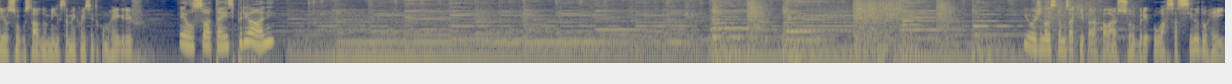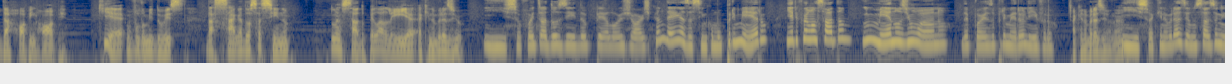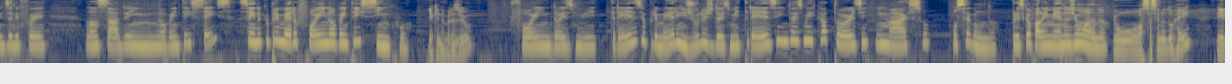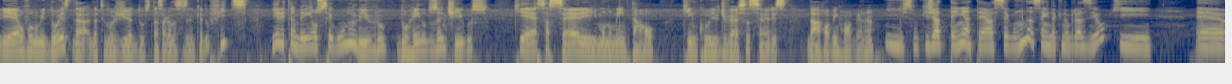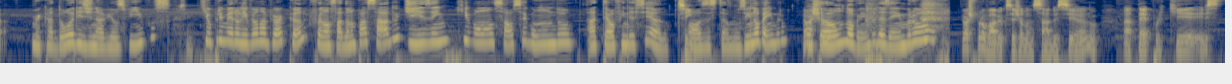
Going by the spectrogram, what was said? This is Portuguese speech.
Eu sou Gustavo Domingues, também conhecido como Rei Grifo. Eu sou a Thaís Prioli. E hoje nós estamos aqui para falar sobre O Assassino do Rei da Robin Hobb, que é o volume 2 da Saga do Assassino, lançado pela Leia aqui no Brasil. Isso, foi traduzido pelo Jorge Candeias, assim como o primeiro, e ele foi lançado em menos de um ano depois do primeiro livro. Aqui no Brasil, né? Isso, aqui no Brasil. Nos Estados Unidos ele foi lançado em 96, sendo que o primeiro foi em 95. E aqui no Brasil? Foi em 2013 o primeiro, em julho de 2013, e em 2014, em março, o segundo. Por isso que eu falo em menos de um ano. O Assassino do Rei, ele é o volume 2 da, da trilogia do, da Saga do Assassino, que é do Fitz, e ele também é o segundo livro do Reino dos Antigos, que é essa série monumental que inclui diversas séries da Robin Hobb, né? Isso, que já tem até a segunda saindo aqui no Brasil, que é Mercadores de Navios Vivos, Sim. que o primeiro livro é o Navio Arcano, que foi lançado ano passado, e dizem que vão lançar o segundo até o fim desse ano. Sim. Nós estamos em novembro, Eu acho- então novembro, dezembro... Eu acho provável que seja lançado esse ano, até porque eles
